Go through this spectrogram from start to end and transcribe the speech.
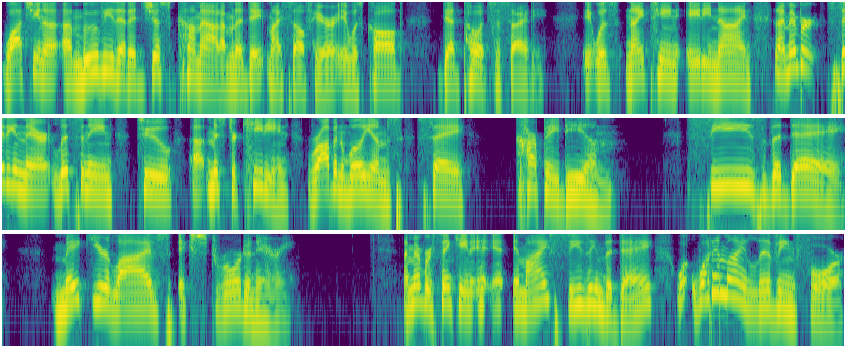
watching a, a movie that had just come out. I'm going to date myself here. It was called Dead Poet Society. It was 1989. And I remember sitting there listening to uh, Mr. Keating, Robin Williams say, Carpe diem, seize the day, make your lives extraordinary. I remember thinking, am I seizing the day? What, what am I living for?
